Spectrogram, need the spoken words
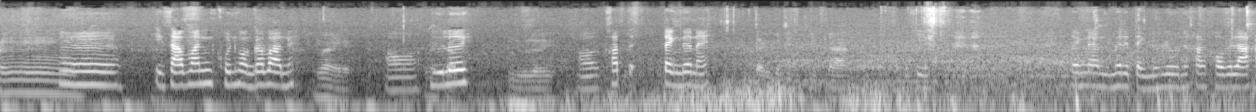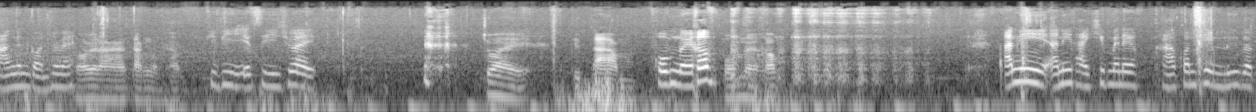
อืมเออ อีกสามวันขนของกลับบ้านไหมไม่อ๋อ อยู่เลย อยู่เลย อ๋อเขาแต่งเดือนไหน แต่งพฤศจิกาโอเคดังนั้นไม่ได้แต่งเร็วๆนะคะ ขอเวลาหาเงินก่อนใช่ไหมขอเวลาหาตังค์ก่อนครับ พี่พี่เอฟซีช่วยช่วยติดตาม ผมหน่อยครับ ผมหน่อยครับ อันนี้อันนี้ถ่ายคลิปไม่ได้หาคอนเทนต์หรือแบบ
